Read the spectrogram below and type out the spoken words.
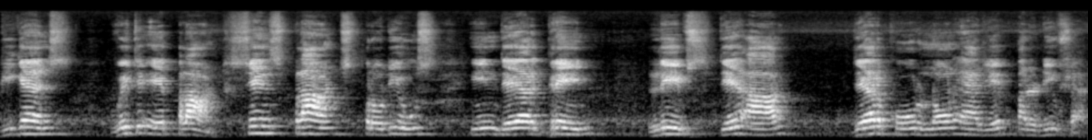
begins with a plant. Since plants produce in their green leaves, they are therefore known as a producer.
